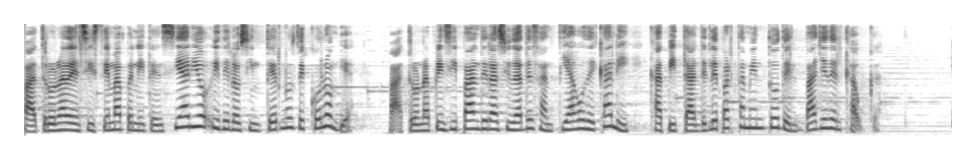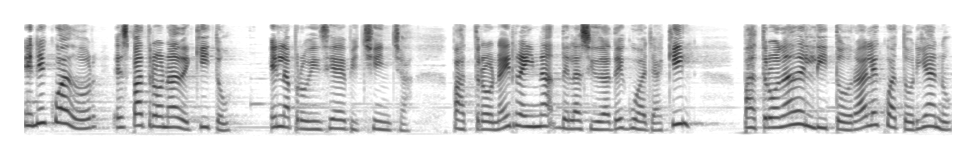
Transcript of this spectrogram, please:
patrona del sistema penitenciario y de los internos de Colombia, patrona principal de la ciudad de Santiago de Cali, capital del departamento del Valle del Cauca. En Ecuador es patrona de Quito, en la provincia de Pichincha, patrona y reina de la ciudad de Guayaquil, patrona del litoral ecuatoriano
